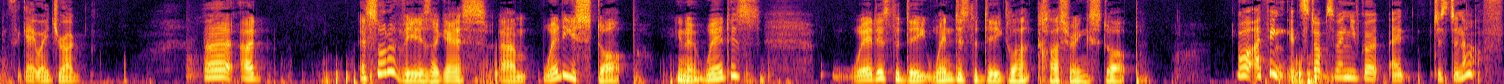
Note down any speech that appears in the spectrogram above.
it's the gateway drug? Uh, I, it sort of is, I guess. Um, where do you stop? You know, where does where does the de when does the decluttering stop? Well, I think it stops when you've got uh, just enough.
